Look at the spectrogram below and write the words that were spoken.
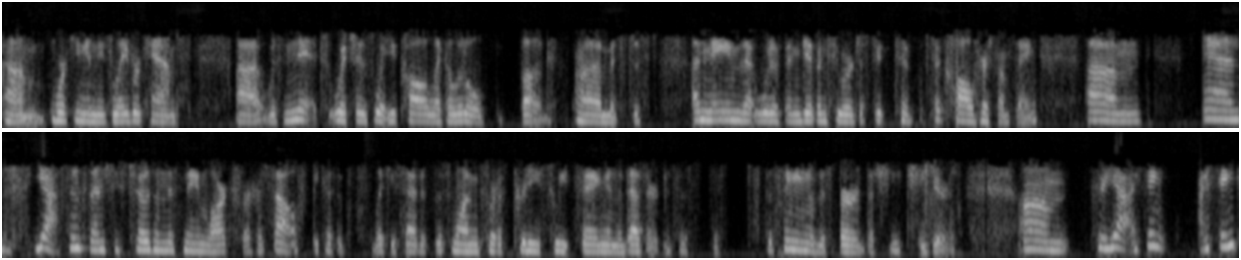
um, working in these labor camps uh, was Knit, which is what you call like a little bug. Um, it's just a name that would have been given to her just to to, to call her something. Um, and yeah, since then she's chosen this name Lark for herself because it's, like you said, it's this one sort of pretty sweet thing in the desert. It's this, this the singing of this bird that she, she hears. Um, so yeah, I think, I think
